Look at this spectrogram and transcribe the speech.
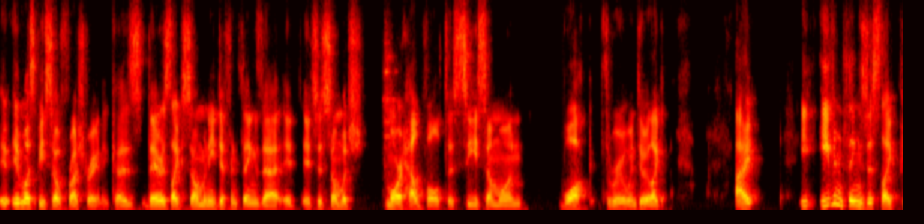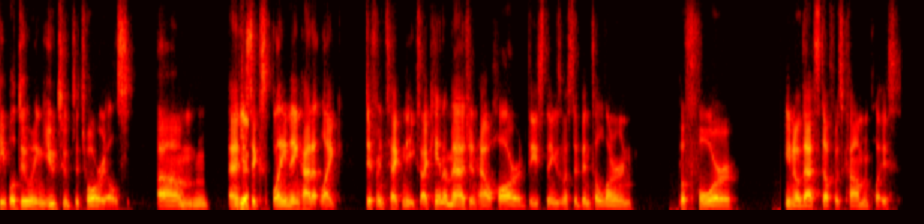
it, it must be so frustrating. Because there's like so many different things that it, it's just so much more helpful to see someone walk through and do it. Like I, e- even things just like people doing YouTube tutorials. Um, Mhm. and Yeah. just explaining how to like different techniques. I can't imagine how hard these things must have been to learn before, you know, that stuff was commonplace.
